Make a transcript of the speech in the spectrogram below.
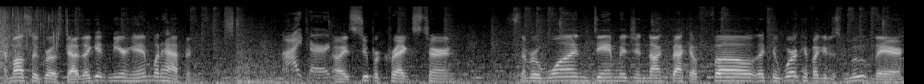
I'm also grossed out. Did I get near him? What happened? My turn. All right, Super Craig's turn. Number one, damage and knock back a foe. That could work if I could just move there.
